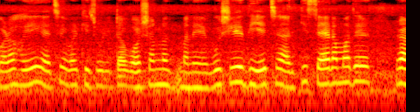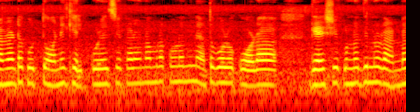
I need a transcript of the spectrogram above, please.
করা হয়ে গেছে। এবার খিচুড়িটা বসানো মানে বসিয়ে দিয়েছে আর কি। স্যার আমাদের রান্নাটা করতে অনেক হেল্প করেছে, কারণ আমরা কোনোদিন এত বড় কড়া গ্যাসে কোনোদিনও রান্না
